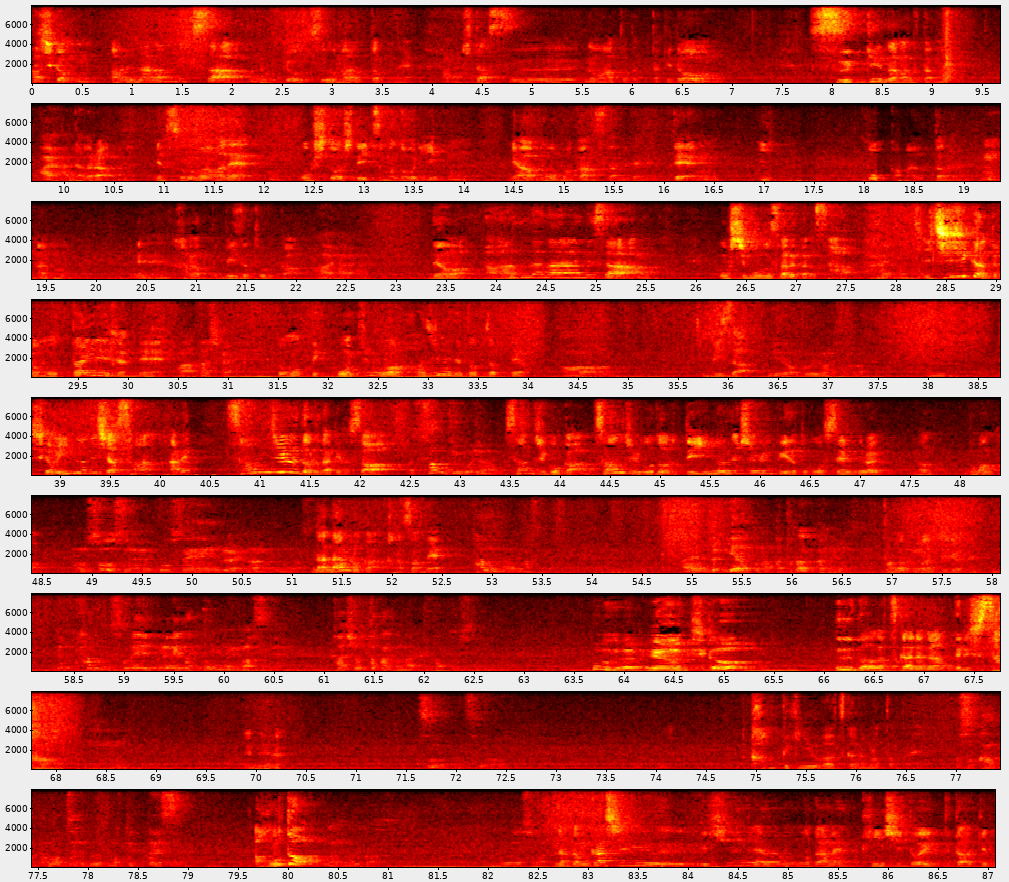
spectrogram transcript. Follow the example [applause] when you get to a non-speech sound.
あしかも、うん。あれ並んでてさ、うん。今日すごい迷ったのね、はいキタスの後だったけど、うんすっげえ並んでたの。はいはい。だから、いやそのままね、押し通していつも通り、いやもうバカンスだみたいに言って、行こうか迷ったのよ、うん。あの、えー払ったビザ取るか。はいはいはい。でもあんな並んでさ、押し戻されたらさ1時間とかもったいねえじゃんね。まあ確かにと思ってもう今日は初めて取っちゃったよ。あビザ、あビザを取りましたか？しかもインドネシアさあれ？30ドルだけどさ。あ35じゃない？ですか。35か35ドルってインドネシアルピーだと5000円ぐらいなんだ5万か？うんそうですね。5000円ぐらいになると思いますななるのか換算で。多分なりますね。あれルピアだとなんか高く感じる高く感じるよね。でも多分それぐらいだと思いますね多少高くなってたとしてもそうだいやしかもウーバーが使えなくなってるしさ。ねそうなんですよ。完璧にウーバー使えなくなったんだね。そうかもう全部もう撤退っすよ。あ本当？うんなんかなんか昔1年ぐらい前ももうダメ禁止とは言ってたけど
